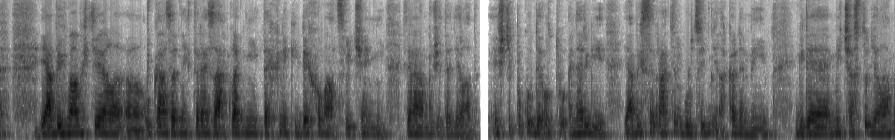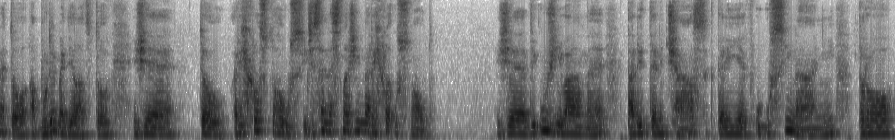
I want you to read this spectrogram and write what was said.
Já bych vám chtěl eh, ukázat některé základní techniky, dechová cvičení, která můžete dělat. Ještě pokud jde o tu energii, já bych se vrátil k Lucidní akademii, kde my často děláme to a budeme dělat to, že to rychlost toho usí, že se nesnažíme rychle usnout. Že využíváme tady ten čas, který je v usínání, pro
